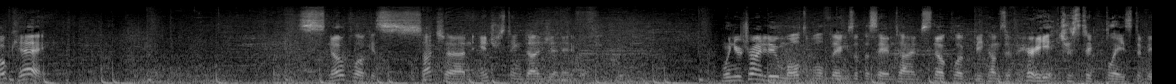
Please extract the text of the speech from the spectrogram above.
Okay. Snowcloak is such an interesting dungeon. When you're trying to do multiple things at the same time, Snowcloak becomes a very interesting place to be.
